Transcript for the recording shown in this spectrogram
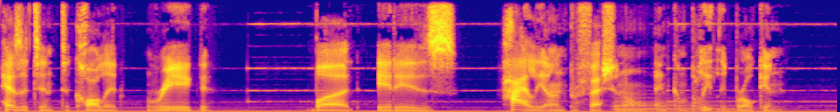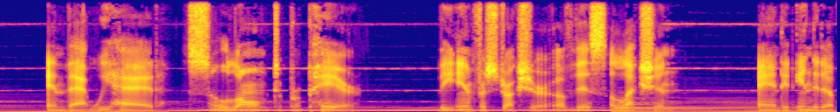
hesitant to call it rigged, but it is highly unprofessional and completely broken, and that we had so long to prepare the infrastructure of this election, and it ended up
